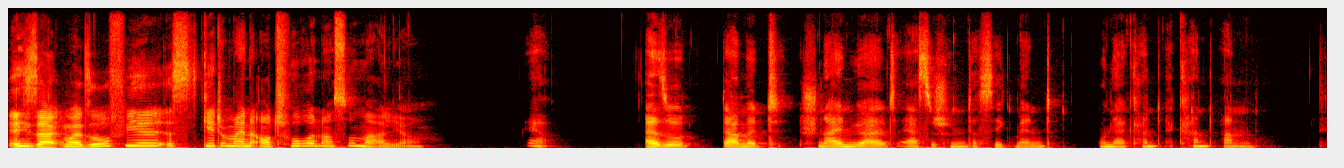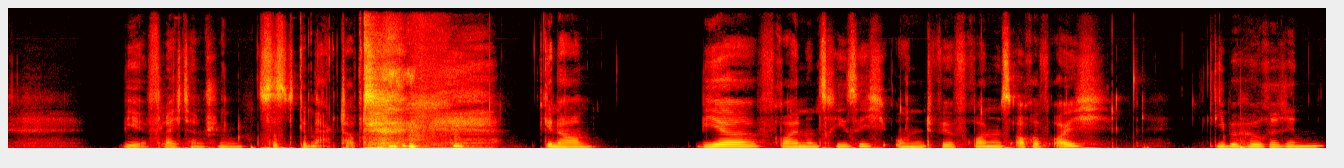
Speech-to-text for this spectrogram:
ich sag mal so viel, es geht um eine Autorin aus Somalia. Ja. Also damit schneiden wir als erstes schon das Segment unerkannt erkannt an. Wie ihr vielleicht dann schon gemerkt habt. genau. Wir freuen uns riesig und wir freuen uns auch auf euch, liebe Hörerinnen,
